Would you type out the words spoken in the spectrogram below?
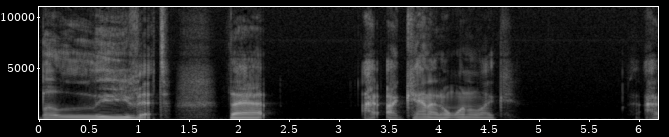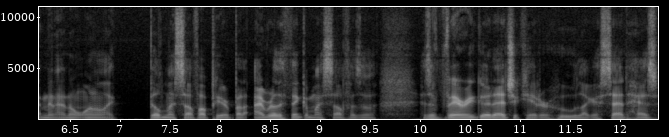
believe it that I, I can. I don't want to like, I mean, I don't want to like build myself up here, but I really think of myself as a, as a very good educator who, like I said, has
